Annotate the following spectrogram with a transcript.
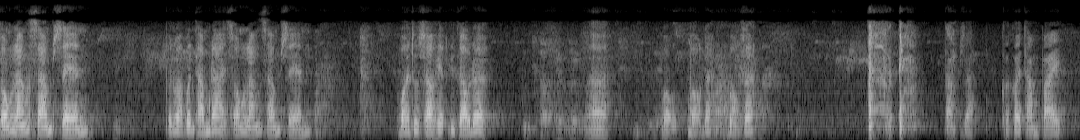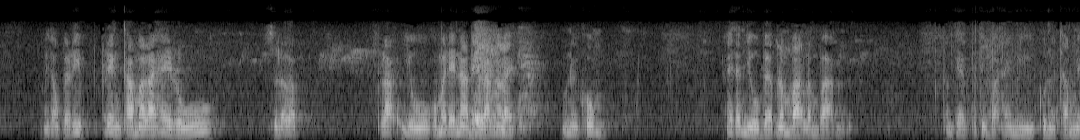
สองหลังสามแสนเพิ่นว่าเพิ่นทำได้สองหลังสามแสนบอยทุกสาเฮ็ดคือเก่าเด้ออ่าบอกบอกนะบอกซะทำซะค่อยๆทำไป ไม่ต้องไปรีบเร่งทำอะไรให้รู้สุดแล้วก็ พระอยู่ก็ไม่ได้หน้าได้หลังอะไรมันคุ้ม ให้ท่านอยู่แบบลำบากลำบากตั้งใจปฏิบัติให้มีคุณธรรมใน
